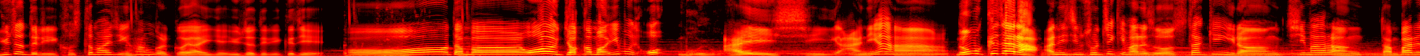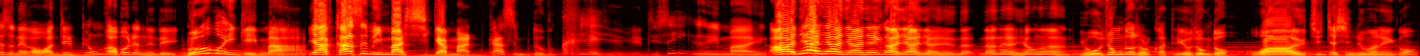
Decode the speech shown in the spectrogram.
유저들이 customizing 한 걸 거야 이게 유저들이. 그지 어 단발. 어 잠깐만. 이분 어 뭐 이거? 아이씨 이거 아니야. 너무 크잖아. 아니 지금 솔직히 말해서 스타킹이랑 치마랑 단발에서 내가 완전히 뿅 가버렸는데 뭐고 이게 임마? 야 가슴 임마 시간 맛 가슴 너무 크게. 어디서 이거 임마? 형- 아니야 아니야 아니야 아니야. 이거 아니야 아니야 아니야. 나, 나는 형은 요 정도 좋을 것 같아. 요 정도. 와 이거 진짜 신중하네 이거.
